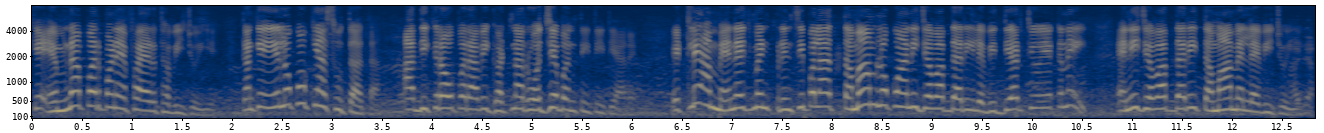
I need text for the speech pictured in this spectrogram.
કે એમના પર પણ એફઆઈઆર થવી જોઈએ. કારણ કે એ લોકો ક્યાં સૂતા હતા? આ દીકરા ઉપર આવી ઘટના રોજે બનતી હતી ત્યારે. એટલે આ મેનેજમેન્ટ પ્રિન્સિપલ આ તમામ લોકો આની જવાબદારી લે વિદ્યાર્થીઓ એક નહીં? એની જવાબદારી તમામે લેવી જોઈએ.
